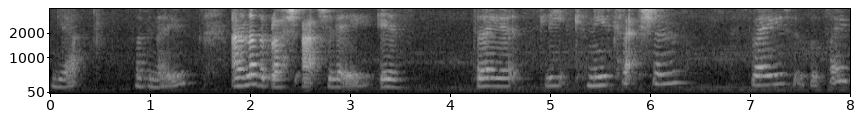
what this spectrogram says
yeah, loving those. And another blush actually is the Sleek Nude Collection Suede, it called Suede?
